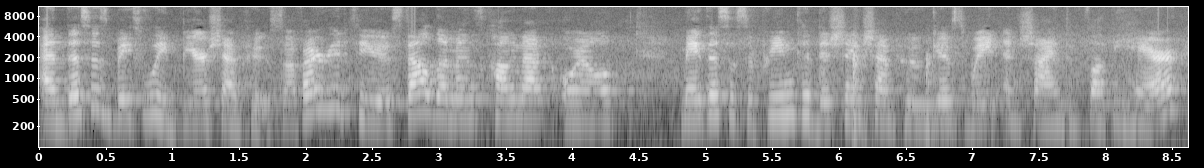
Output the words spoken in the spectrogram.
and this is basically beer shampoo. So if I read it to you, Stout Lemons, Cognac Oil, made this a supreme conditioning shampoo gives weight and shine to fluffy hair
